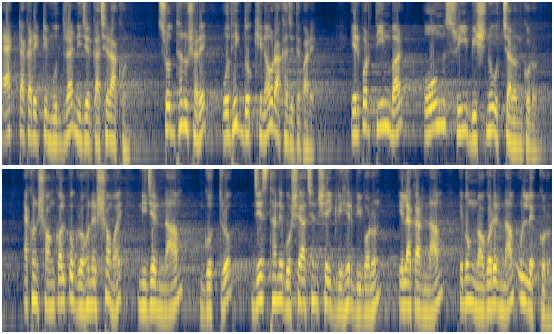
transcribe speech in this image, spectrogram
এক টাকার একটি মুদ্রা নিজের কাছে রাখুন। শ্রদ্ধানুসারে অধিক দক্ষিণাও রাখা যেতে পারে। এরপর তিনবার ওম শ্রী বিষ্ণু উচ্চারণ করুন। এখন সংকল্প গ্রহণের সময় নিজের নাম, গোত্র, যে স্থানে বসে আছেন সেই গৃহের বিবরণ, এলাকার নাম এবং নগরের নাম উল্লেখ করুন।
